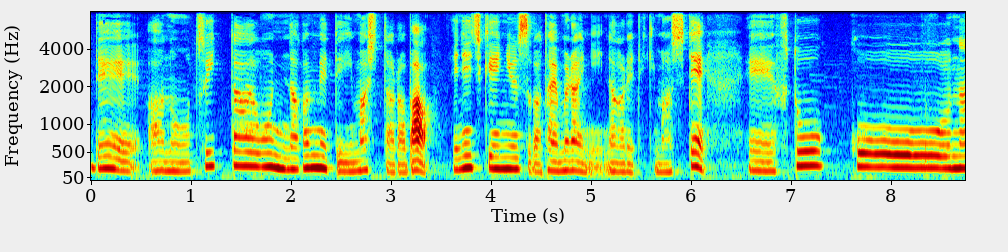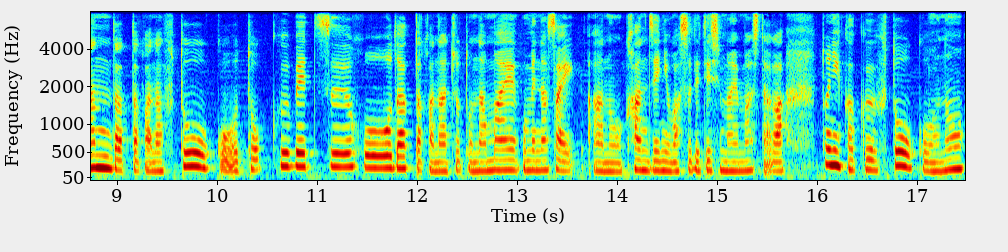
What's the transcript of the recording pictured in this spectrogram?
で、あの、ツイッターを眺めていましたらば、NHK ニュースがタイムラインに流れてきまして、えー、不登校なんだったかな？不登校特別法だったかな？ちょっと名前ごめんなさい。あの完全に忘れてしまいましたがとにかく不登校の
